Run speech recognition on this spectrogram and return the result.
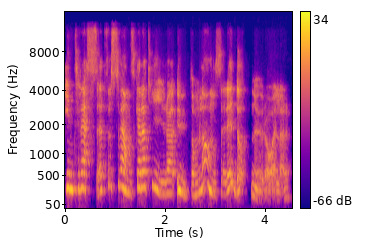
intresset för svenskar att hyra utomlands, är det dött nu då eller?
